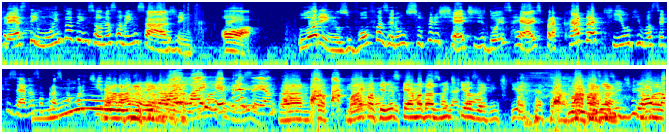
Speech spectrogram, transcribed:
prestem muita atenção nessa mensagem. Ó, Lorenzo, vou fazer um super chat de dois reais pra cada kill que você fizer nessa próxima partida. Caraca, aí, Vai galera. lá e representa. Ah, então, Michael, aquele esquema das 20 kills, hein? 20 kills. Vamos fazer as 20 kills. Ô, mas-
